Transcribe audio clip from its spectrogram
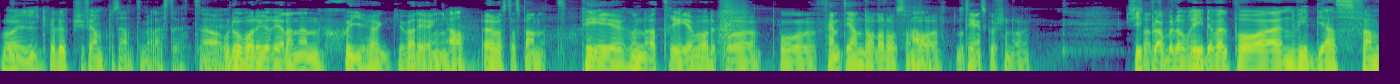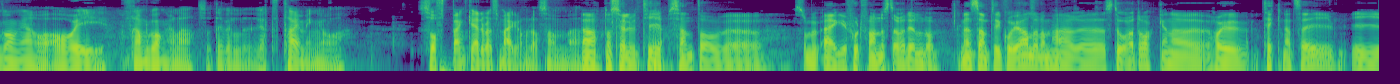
och Oj. gick väl upp 25 procent om jag läste rätt. Ja, och då var det ju redan en skyhög värdering, Ja. översta spannet. P103 var det på, på 51 dollar då som Ja. var noteringskursen då. Chipbolag, men de rider väl på Nvidias framgångar och AI-framgångarna. Så det är väl rätt timing och Softbank är det väl som äger dem då som... eh, Ja, de säljer 10 procent av, eh, som äger fortfarande större delen då. Men samtidigt går ju alla de här eh, stora drakarna, har ju tecknat sig i, i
